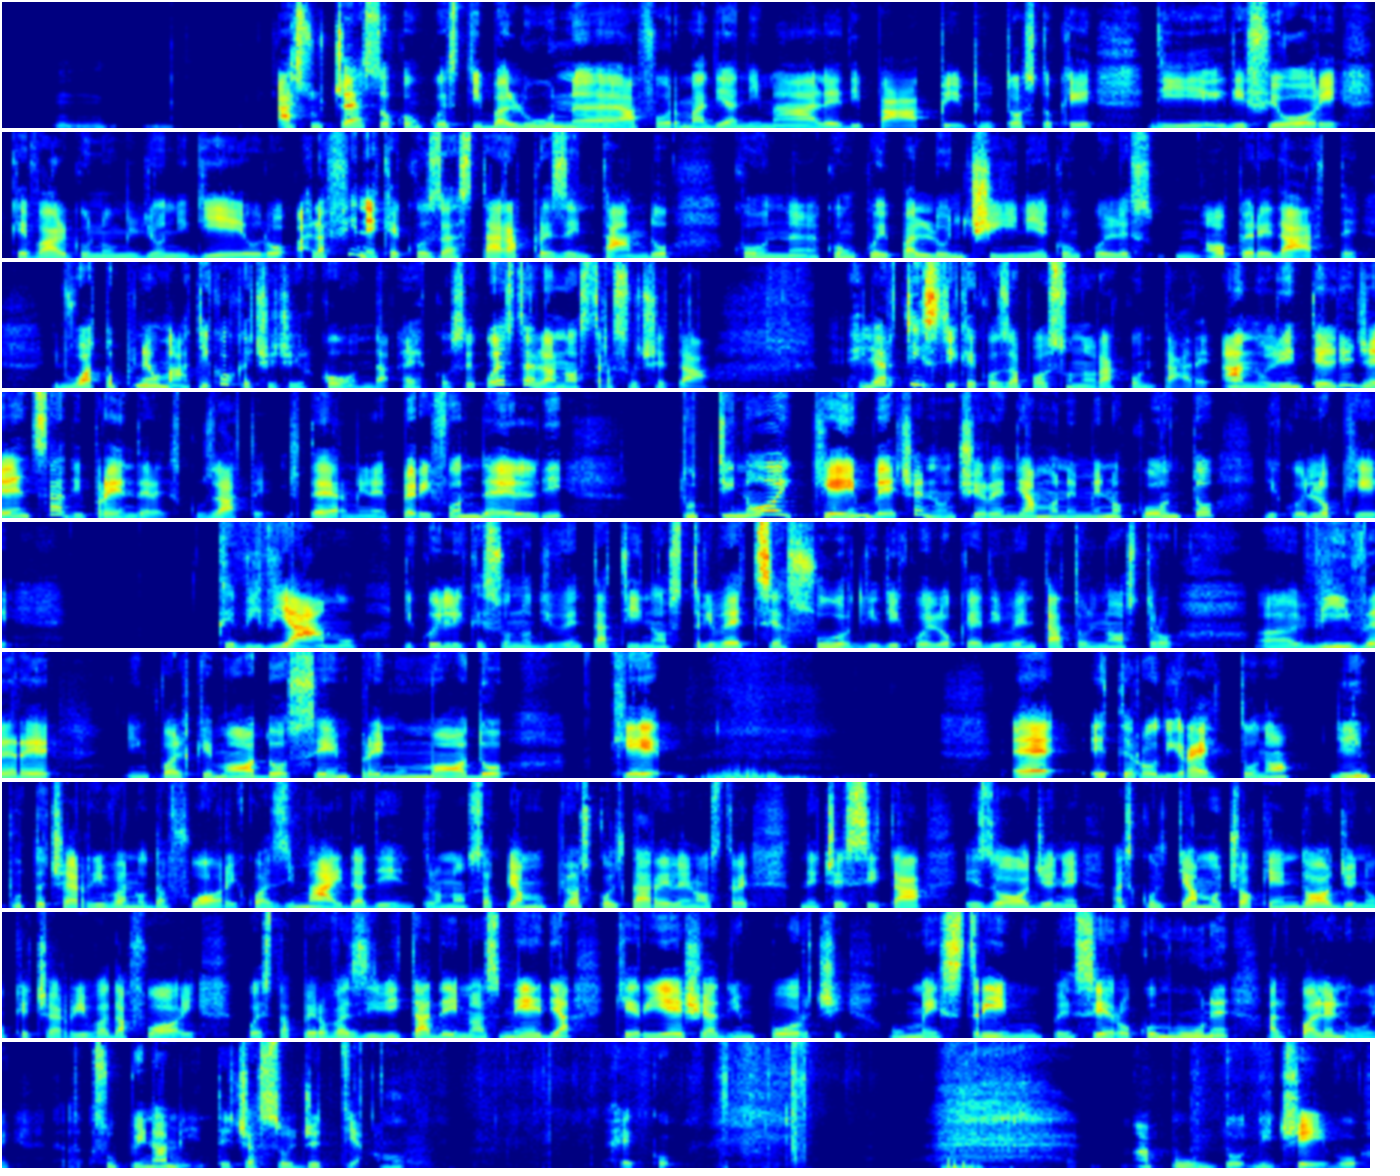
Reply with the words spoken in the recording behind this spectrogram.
ha successo con questi balloon eh, a forma di animale, di pappi, piuttosto che di, di, fiori che valgono milioni di euro. Alla fine che cosa sta rappresentando con, con quei palloncini e con quelle opere d'arte? Il vuoto pneumatico che ci circonda. Ecco, se questa è la nostra società, e gli artisti che cosa possono raccontare? Hanno l'intelligenza di prendere, scusate il termine, per i fondelli tutti noi che invece non ci rendiamo nemmeno conto di quello che, che viviamo, di quelli che sono diventati i nostri vezzi assurdi, di quello che è diventato il nostro uh, vivere in qualche modo, sempre in un modo che è eterodiretto, no? Gli input ci arrivano da fuori, quasi mai da dentro, non sappiamo più ascoltare le nostre necessità esogene, ascoltiamo ciò che è endogeno, che ci arriva da fuori, questa pervasività dei mass media che riesce ad imporci un mainstream, un pensiero comune al quale noi supinamente ci assoggettiamo. Ecco, appunto, dicevo,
